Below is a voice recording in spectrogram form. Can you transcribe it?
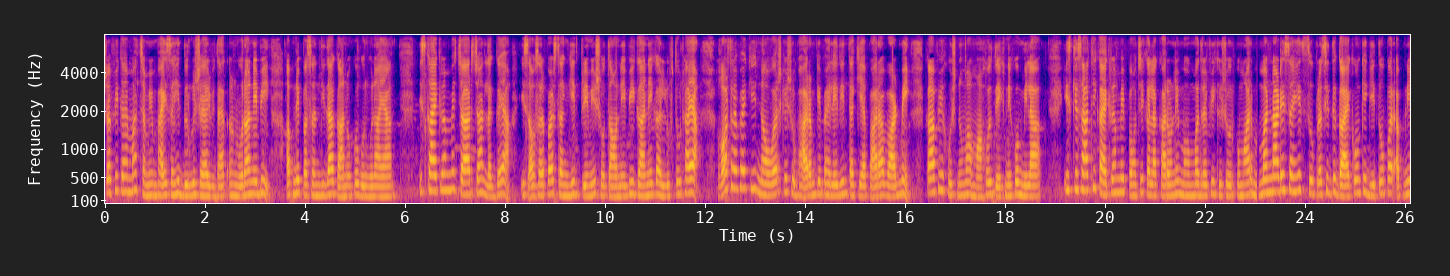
शफीक अहमद, शमीम भाई सहित दुर्ग शहर विधायक अनवोरा ने भी अपने पसंदीदा गानों को गुनगुनाया। इस कार्यक्रम में चार चाँद लग गया। इस अवसर पर संगीत प्रेमी श्रोताओं ने भी गाने का लुफ्त उठाया। गौरतलब है कि नववर्ष के शुभारंभ के पहले दिन तकियापारा वार्ड में काफ़ी खुशनुमा माहौल देखने को मिला। इसके साथ ही में पहुँचे कलाकारों ने मोहम्मद रफ़ी, किशोर कुमार, मन्नाडे सहित सुप्रसिद्ध गायकों के गीतों पर अपनी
